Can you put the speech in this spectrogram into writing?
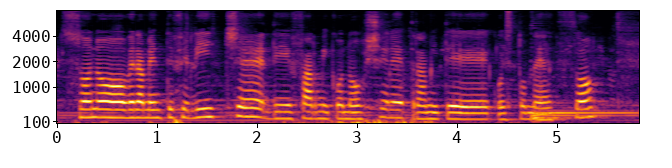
Sono veramente felice di farmi conoscere tramite questo mezzo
